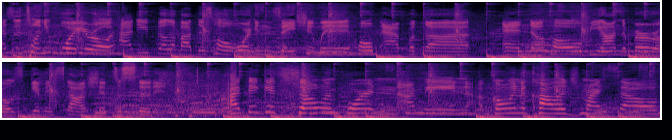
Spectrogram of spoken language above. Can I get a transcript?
as a 24-year-old, how do you feel about this whole organization with Hope Africa? And the whole Beyond the Boroughs giving scholarship to students? I think it's so important. I mean, going to college myself,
